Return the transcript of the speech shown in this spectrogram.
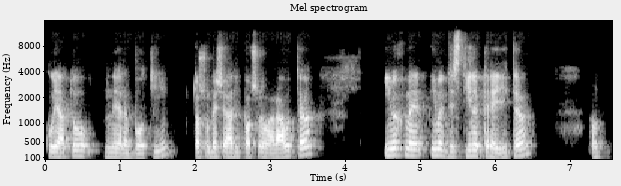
която не работи. Точно беше ради почнала работа. Имахме, имах дестина кредита. От,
